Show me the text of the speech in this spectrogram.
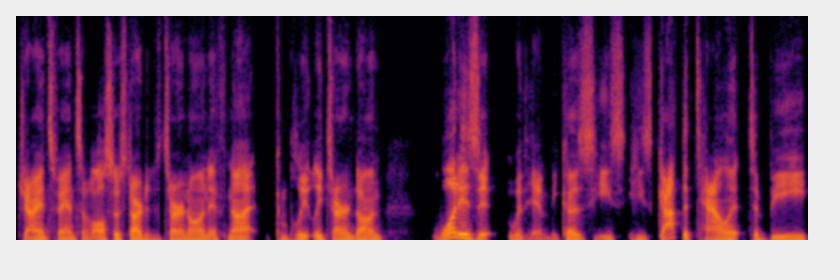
Giants fans have also started to turn on, if not completely turned on. What is it with him? Because he's he's got the talent to be,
